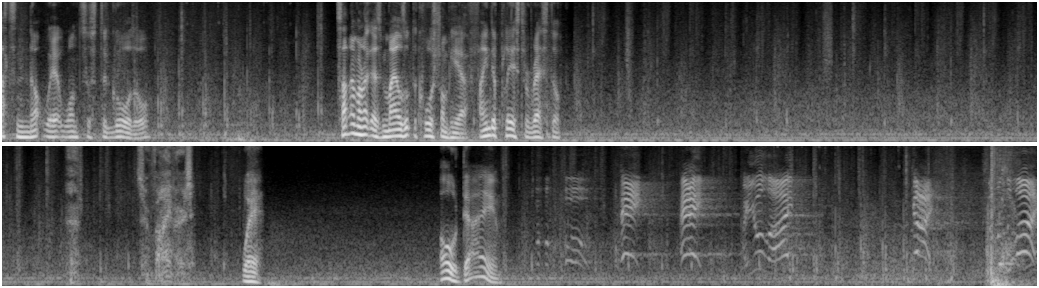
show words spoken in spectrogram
That's not where it wants us to go, though. Santa Monica is miles up the coast from here. Find a place to rest up. Survivors. Where? Oh, damn. Hey! Hey! Are you alive? Guys! Someone's alive!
